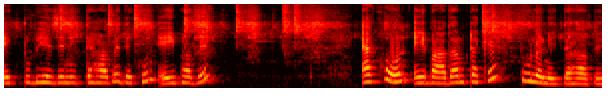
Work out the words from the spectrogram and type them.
একটু ভেজে নিতে হবে, দেখুন এইভাবে। এখন এই বাদামটাকে তুলে নিতে হবে।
